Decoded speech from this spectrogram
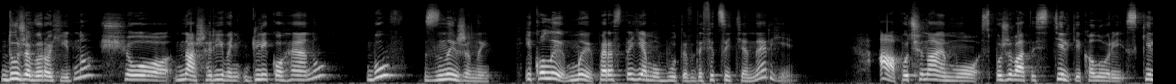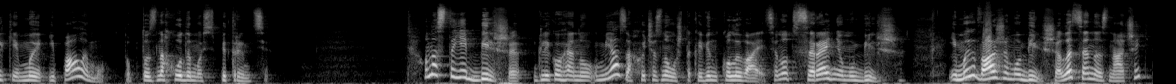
дуже вирогідно, що наш рівень глікогену був знижений. І коли ми перестаємо бути в дефіциті енергії, а починаємо споживати стільки калорій, скільки ми і палимо, тобто знаходимося в підтримці, у нас стає більше глікогену у м'язах, хоча знову ж таки він коливається, ну в середньому більше. І ми важимо більше, але це не значить,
